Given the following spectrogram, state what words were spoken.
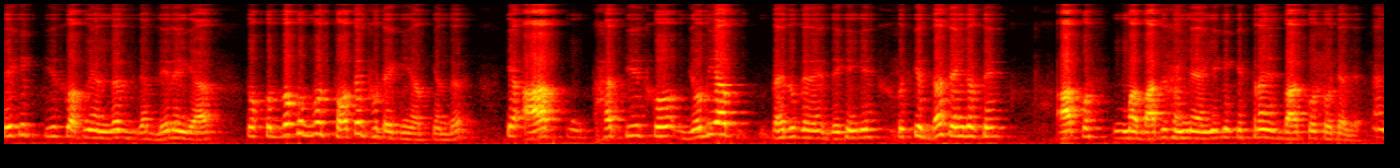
एक एक चीज़ को अपने अंदर जब ले लेंगे आप तो खुद ब खुद वो सौते फुटेगी आपके अंदर कि आप हर चीज़ को, जो भी आप पहलू देखेंगे, उसके दस एंगल से आपको बातें समझ में आएँगी कि किस तरह इस बात को सोचा जाए।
